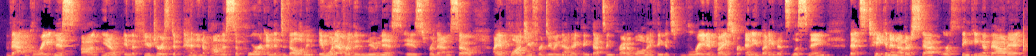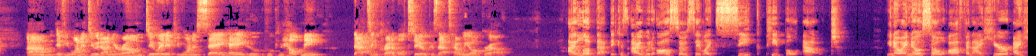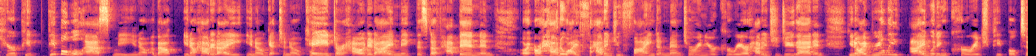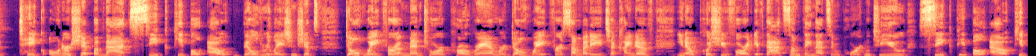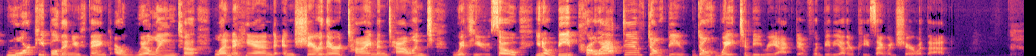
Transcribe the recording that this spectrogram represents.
that greatness, uh, you know, in the future is dependent upon the support and the development in whatever the newness is for them. So I applaud you for doing that. I think that's incredible. And I think it's great advice for anybody that's listening that's taken another step or thinking about it. Um, if you want to do it on your own, do it. If you want to say, hey, who, who can help me? That's incredible too, because that's how we all grow. I love that because I would also say, like, seek people out you know i know so often i hear i hear people people will ask me you know about you know how did i you know get to know kate or how did i make this stuff happen? And or, or how do i how did you find a mentor in your career? How did you do that? And you know i really i would encourage people to take ownership of that seek people out build relationships don't wait for a mentor program or don't wait for somebody to kind of, you know, push you forward. If that's something that's important to you, seek people out. Pe- more people than you think are willing to lend a hand and share their time and talent with you. So, you know, be proactive. Don't be, don't wait to be reactive would be the other piece I would share with that.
